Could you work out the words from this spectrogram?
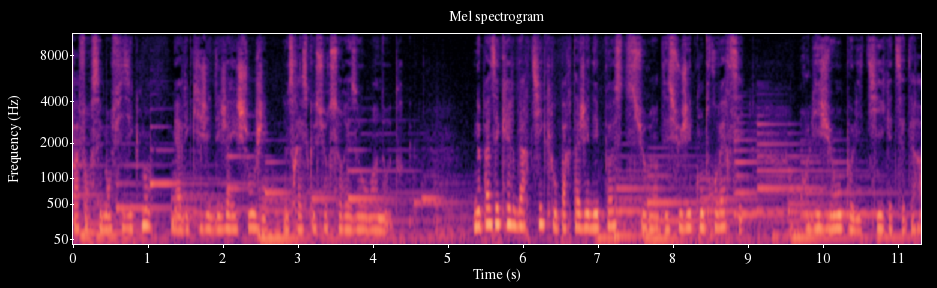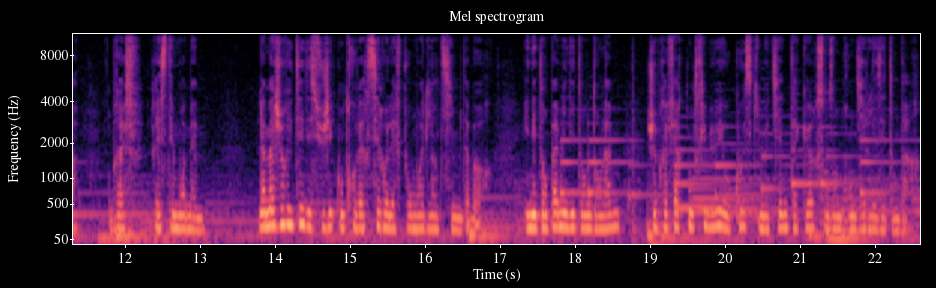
pas forcément physiquement, mais avec qui j'ai déjà échangé, ne serait-ce que sur ce réseau ou un autre. Ne pas écrire d'articles ou partager des posts sur des sujets controversés, religion, politique, etc. Bref, rester moi-même. La majorité des sujets controversés relèvent pour moi de l'intime d'abord, et n'étant pas militante dans l'âme, je préfère contribuer aux causes qui me tiennent à cœur sans en brandir les étendards.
